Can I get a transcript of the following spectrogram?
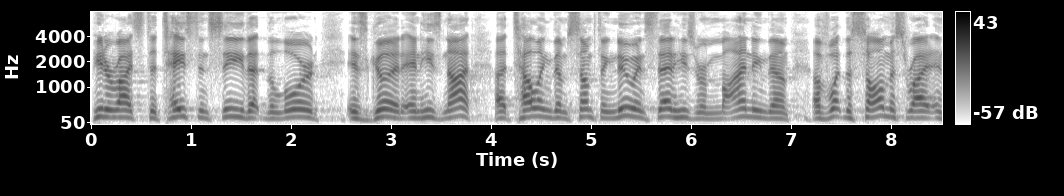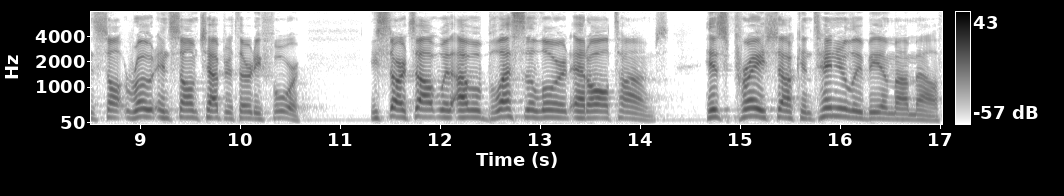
Peter writes to taste and see that the Lord is good, and he's not uh, telling them something new. Instead, he's reminding them of what the psalmist in, wrote in Psalm chapter 34. He starts out with, I will bless the Lord at all times. His praise shall continually be in my mouth.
